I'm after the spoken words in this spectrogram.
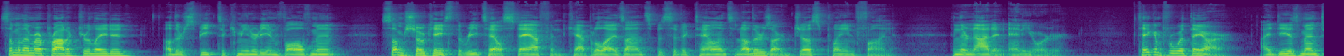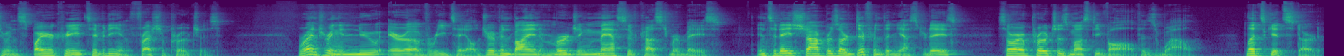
Some of them are product related, others speak to community involvement, some showcase the retail staff and capitalize on specific talents, and others are just plain fun. And they're not in any order. Take them for what they are ideas meant to inspire creativity and fresh approaches. We're entering a new era of retail driven by an emerging massive customer base. And today's shoppers are different than yesterday's, so our approaches must evolve as well. Let's get started.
